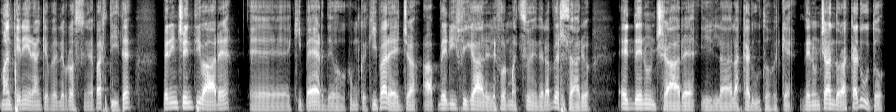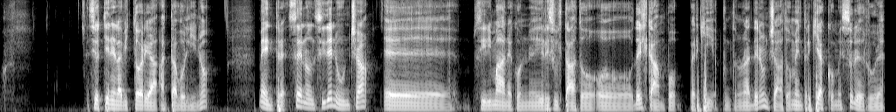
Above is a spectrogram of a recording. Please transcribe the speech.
mantenere anche per le prossime partite per incentivare eh, chi perde o comunque chi pareggia a verificare le formazioni dell'avversario e denunciare il, l'accaduto, perché denunciando l'accaduto si ottiene la vittoria a tavolino, mentre se non si denuncia eh, si rimane con il risultato del campo per chi appunto non ha denunciato, mentre chi ha commesso l'errore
